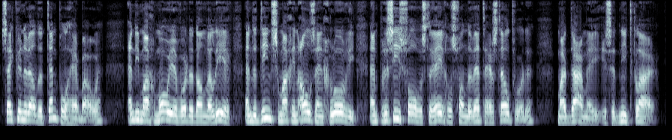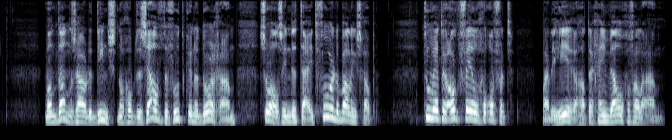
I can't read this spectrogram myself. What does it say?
Zij kunnen wel de tempel herbouwen, en die mag mooier worden dan weleer, en de dienst mag in al zijn glorie en precies volgens de regels van de wet hersteld worden, maar daarmee is het niet klaar. Want dan zou de dienst nog op dezelfde voet kunnen doorgaan, zoals in de tijd voor de ballingschap. Toen werd er ook veel geofferd, maar de Heere had er geen welgevallen aan.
